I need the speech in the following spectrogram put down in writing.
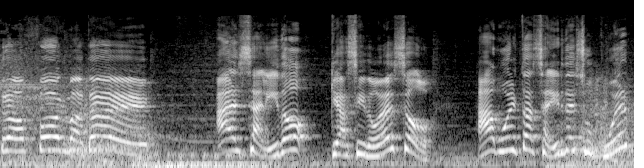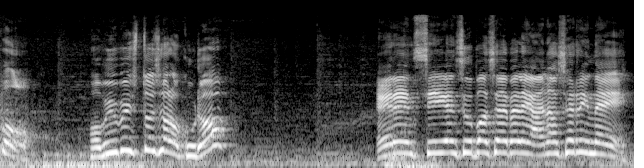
¡Transfórmate! ¿Ha salido? ¿Qué ha sido eso? Ha vuelto a salir de su cuerpo. ¿Habéis visto esa locura? Eren sigue en su pose de pelea, no se rinde.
